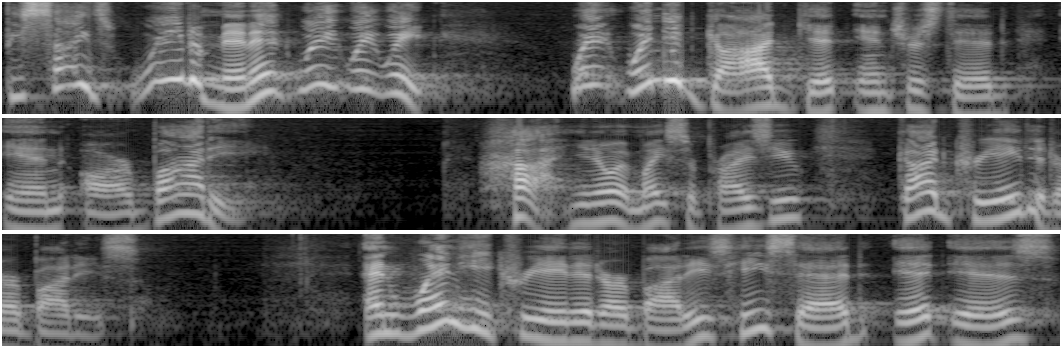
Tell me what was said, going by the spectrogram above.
besides, wait a minute, wait, wait, wait. When, when did God get interested in our body? Ha, you know, it might surprise you. God created our bodies. And when He created our bodies, He said, It is.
